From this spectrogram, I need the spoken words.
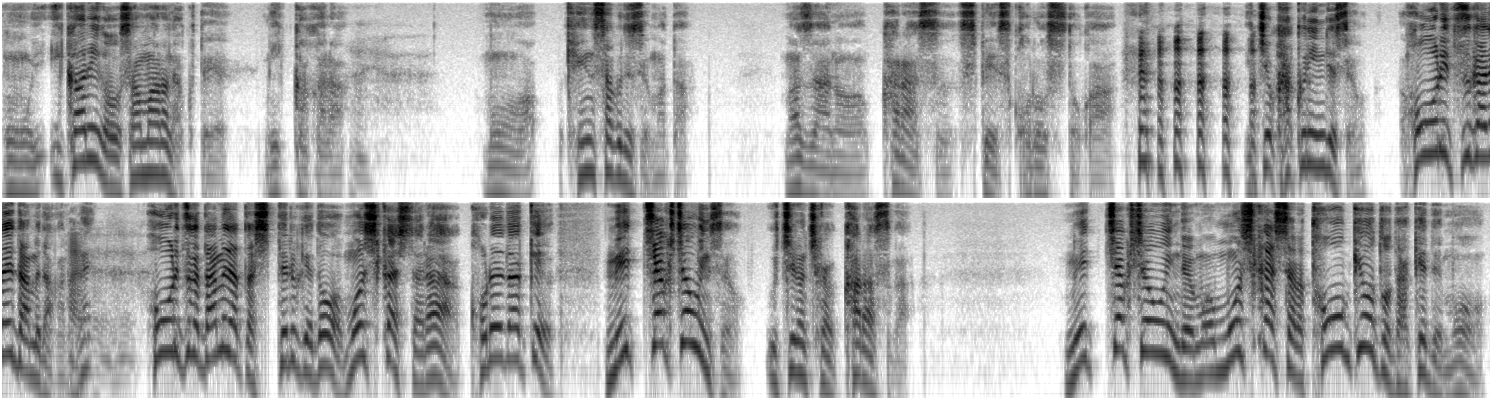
もう怒りが収まらなくて、3日から。もう検索ですよ、また。まずあの、カラス、スペース、殺すとか。一応確認ですよ。法律がね、ダメだからね。はいはいはい法律がダメだったら知ってるけど、もしかしたら、これだけ、めちゃくちゃ多いんですよ。うちの近く、カラスが。めちゃくちゃ多いんで、もうもしかしたら東京都だけでも、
